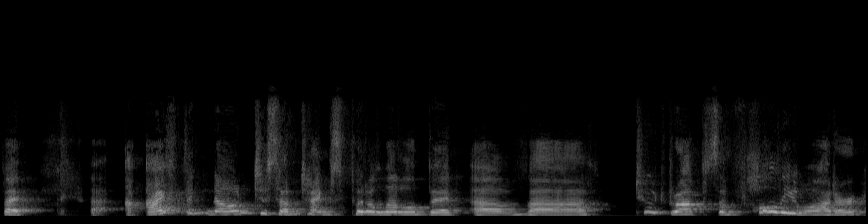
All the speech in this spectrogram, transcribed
But uh, I've been known to sometimes put a little bit of uh, two drops of holy water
